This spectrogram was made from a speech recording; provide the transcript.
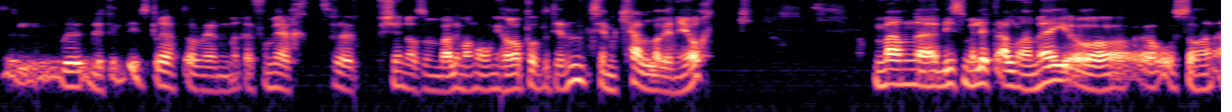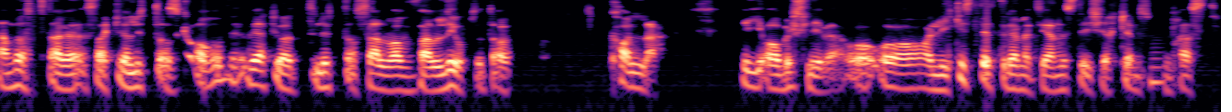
blitt inspirert av en reformert forkynner som veldig mange unge hører på for tiden, Tim Keller i New York. Men eh, de som er litt eldre enn meg, og også har en enda sterkere luthersk arv, vet jo at Luther selv var veldig opptatt av kallet i arbeidslivet, og, og likestilte det med tjeneste i kirken som prest.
